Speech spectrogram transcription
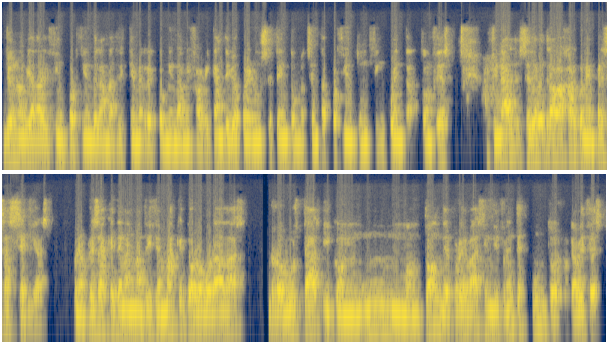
yo no voy a dar el 100% de la matriz que me recomienda mi fabricante, voy a poner un 70, un 80%, un 50%. Entonces, al final se debe trabajar con empresas serias, con empresas que tengan matrices más que corroboradas robustas y con un montón de pruebas en diferentes puntos, porque a veces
